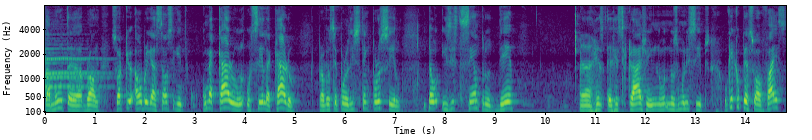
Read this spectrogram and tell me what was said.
da multa, Braulio. Só que a obrigação é o seguinte, como é caro, o selo é caro, para você pôr lixo, você tem que pôr o selo. Então, existe centro de reciclagem no, nos municípios. O que, que o pessoal faz?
